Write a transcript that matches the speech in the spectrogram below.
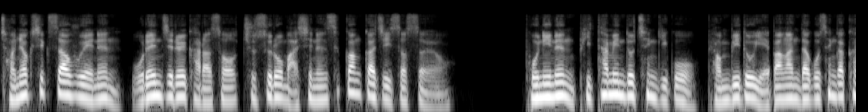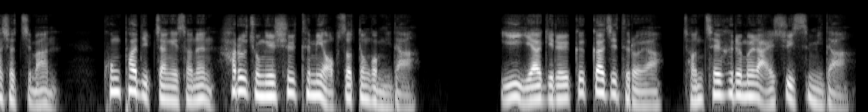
저녁 식사 후에는 오렌지를 갈아서 주스로 마시는 습관까지 있었어요. 본인은 비타민도 챙기고 변비도 예방한다고 생각하셨지만 콩팥 입장에서는 하루 종일 쉴 틈이 없었던 겁니다. 이 이야기를 끝까지 들어야 전체 흐름을 알 수 있습니다.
